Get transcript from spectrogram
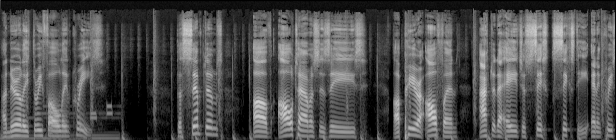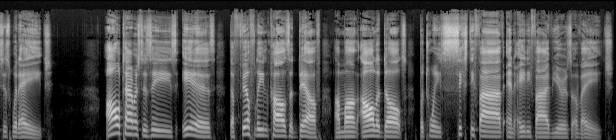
a nearly threefold increase. The symptoms of Alzheimer's disease appear often after the age of 60 and increases with age. Alzheimer's disease is the fifth leading cause of death among all adults between 65 and 85 years of age.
